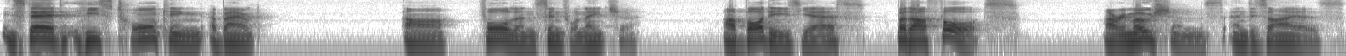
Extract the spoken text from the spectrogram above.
Instead, he's talking about our fallen, sinful nature. Our bodies, yes, but our thoughts, our emotions, and desires.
